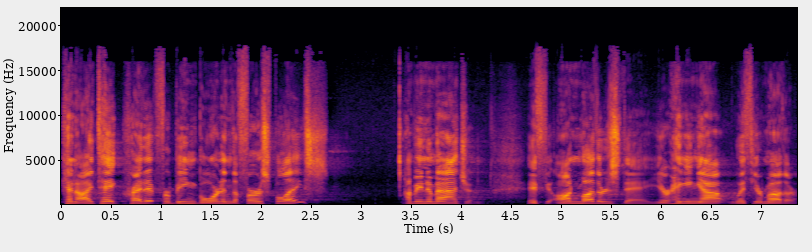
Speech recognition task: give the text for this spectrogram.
Can I take credit for being born in the first place? I mean, imagine if on Mother's Day you're hanging out with your mother,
